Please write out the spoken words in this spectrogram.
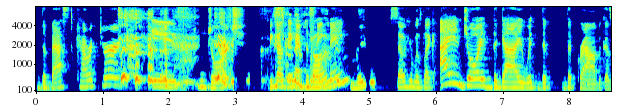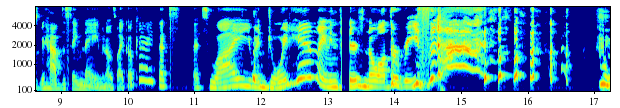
the best character is George because they have the same name. maybe So he was like, "I enjoyed the guy with the the crown because we have the same name," and I was like, "Okay, that's that's why you enjoyed him. I mean, there's no other reason."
